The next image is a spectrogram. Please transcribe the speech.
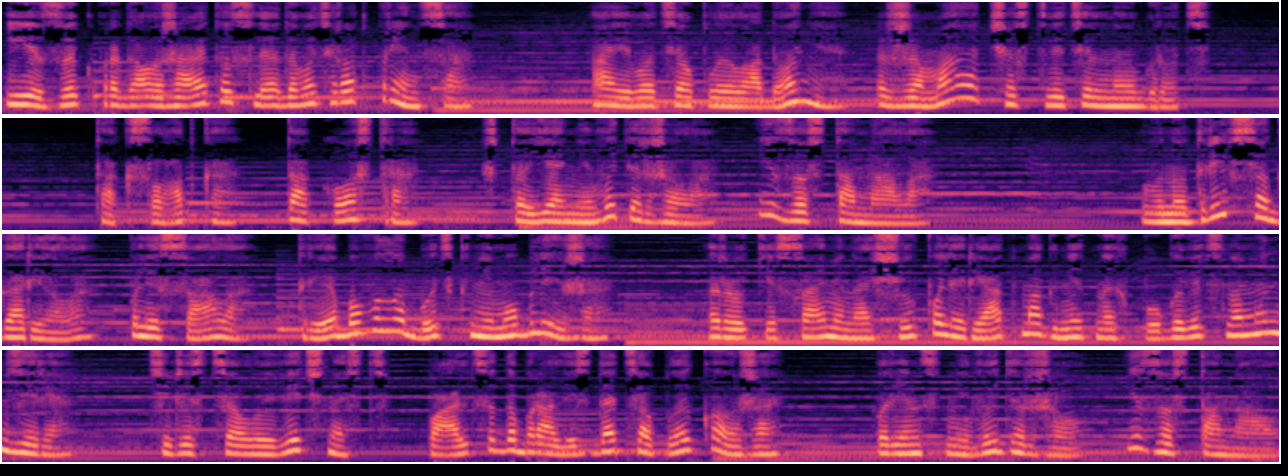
Язык продолжает исследовать рот принца, а его теплые ладони сжимают чувствительную грудь. Так сладко, так остро, что я не выдержала и застонала. Внутри все горело, плясало, требовало быть к нему ближе. Руки сами нащупали ряд магнитных пуговиц на мундире. Через целую вечность пальцы добрались до теплой кожи. Принц не выдержал и застонал.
